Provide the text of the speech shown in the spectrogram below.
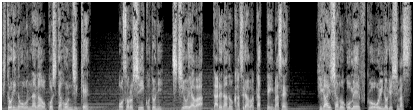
一人の女が起こした本実験。恐ろしいことに、父親は誰なのかすらわかっていません。被害者のご冥福をお祈りします。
